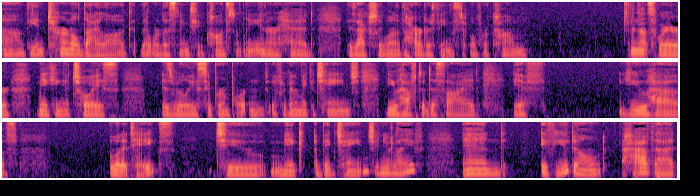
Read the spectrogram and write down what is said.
uh, the internal dialogue that we're listening to constantly in our head is actually one of the harder things to overcome. And that's where making a choice is really super important. If you're going to make a change, you have to decide if you have what it takes to make a big change in your life. And if you don't have that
